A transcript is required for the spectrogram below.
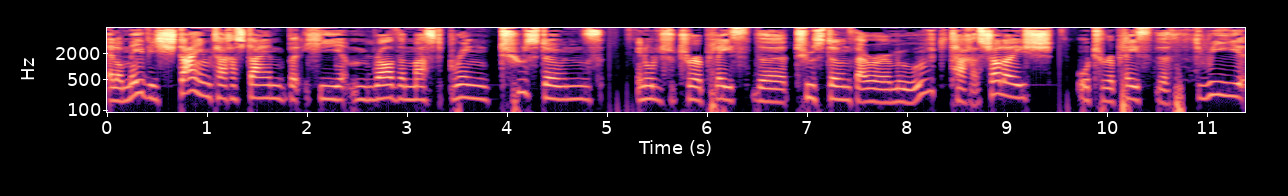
Elomevi shtaim tachas but he rather must bring two stones in order to, to, replace the two stones that were removed, tachas shalosh, or to replace the three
